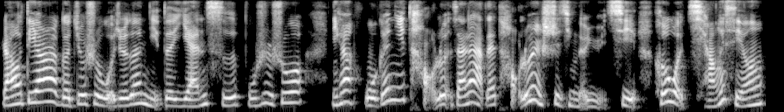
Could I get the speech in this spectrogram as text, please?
然后第二个就是我觉得你的言辞不是说，你看我跟你讨论，咱俩在讨论事情的语气和我强行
